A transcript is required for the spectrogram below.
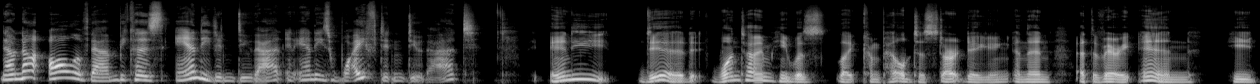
Now, not all of them, because Andy didn't do that, and Andy's wife didn't do that. Andy did. One time he was like compelled to start digging, and then at the very end, he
